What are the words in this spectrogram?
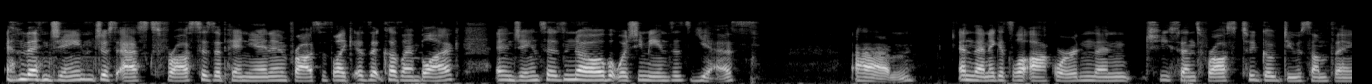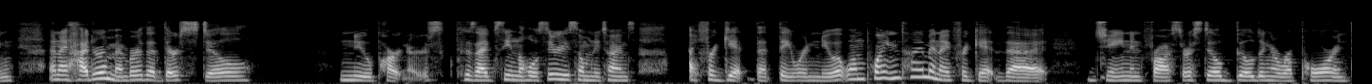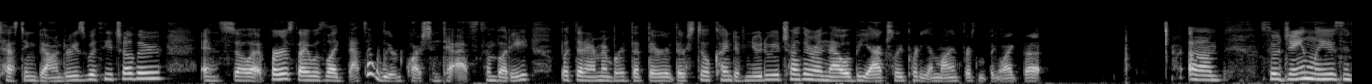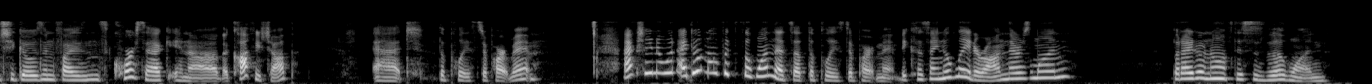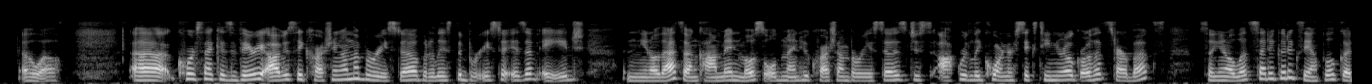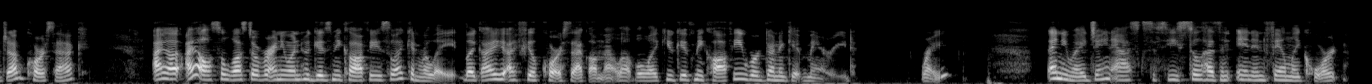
And then Jane just asks Frost his opinion, and Frost is like, Is it because I'm black? And Jane says no, but what she means is yes. Um, and then it gets a little awkward and then she sends Frost to go do something. And I had to remember that they're still new partners because I've seen the whole series so many times. I forget that they were new at one point in time and I forget that Jane and Frost are still building a rapport and testing boundaries with each other. And so at first I was like, that's a weird question to ask somebody. But then I remembered that they're they're still kind of new to each other and that would be actually pretty in line for something like that. Um, so Jane leaves and she goes and finds Korsak in uh, the coffee shop at the police department. Actually, you know what? I don't know if it's the one that's at the police department because I know later on there's one, but I don't know if this is the one. Oh well. Uh, Korsak is very obviously crushing on the barista, but at least the barista is of age. And, you know, that's uncommon. Most old men who crush on baristas just awkwardly corner 16 year old girls at Starbucks. So, you know, let's set a good example. Good job, Korsak. I I also lust over anyone who gives me coffee, so I can relate. Like I I feel Korsak on that level. Like you give me coffee, we're gonna get married, right? Anyway, Jane asks if he still has an inn in family court,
